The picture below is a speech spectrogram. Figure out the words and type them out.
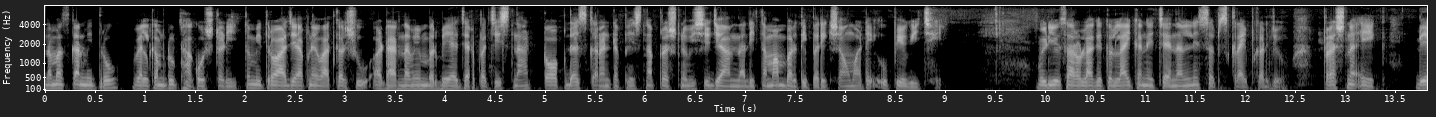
નમસ્કાર મિત્રો, વેલકમ ટુ ઠાકોર સ્ટડી. તો મિત્રો, આજે આપણે વાત કરીશું અઢાર નવેમ્બર બે હજાર પચીસના ટોપ દસ કરંટ અફેર્સના પ્રશ્નો વિશે જે આવનારી તમામ ભરતી પરીક્ષાઓ માટે ઉપયોગી છે. વીડિયો સારો લાગે તો લાઇક અને ચેનલને સબસ્ક્રાઇબ કરજો. પ્રશ્ન એક, બે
